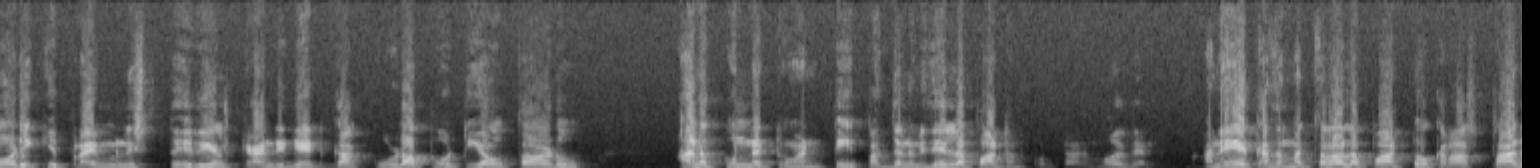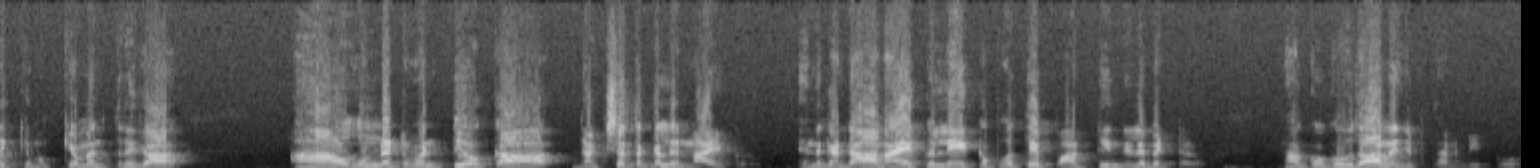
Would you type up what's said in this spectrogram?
మోడీకి ప్రైమ్ మినిస్టరియల్ క్యాండిడేట్గా కూడా పోటీ అవుతాడు అనుకున్నటువంటి పద్దెనిమిదేళ్ళ పాటు అనుకుంటాను మోర్ దెన్ అనేక సంవత్సరాల పాటు ఒక రాష్ట్రానికి ముఖ్యమంత్రిగా ఉన్నటువంటి ఒక దక్షత కలిగిన నాయకుడు. ఎందుకంటే ఆ నాయకుడు లేకపోతే పార్టీ నిలబెట్టరు. నాకు ఒక ఉదాహరణ చెప్తాను మీకు.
